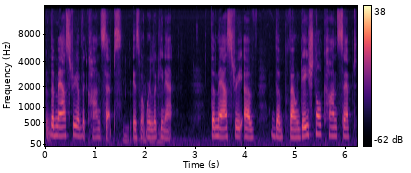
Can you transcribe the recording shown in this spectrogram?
the mastery of the concepts is what we're looking at. The mastery of the foundational concept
